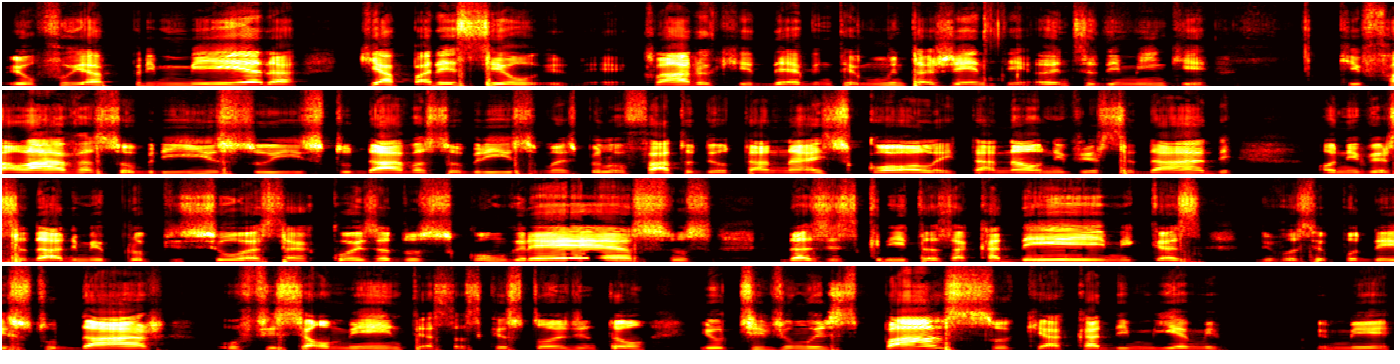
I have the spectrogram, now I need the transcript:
eu fui a primeira que apareceu. É claro que devem ter muita gente antes de mim que, que falava sobre isso e estudava sobre isso, mas pelo fato de eu estar na escola e estar na universidade, a universidade me propiciou essa coisa dos congressos, das escritas acadêmicas, de você poder estudar oficialmente essas questões. Então, eu tive um espaço que a academia me, me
